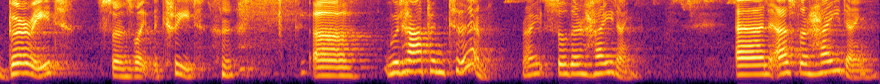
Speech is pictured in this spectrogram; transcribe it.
buried, sounds like the creed, uh, would happen to them, right? So they're hiding. And as they're hiding,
